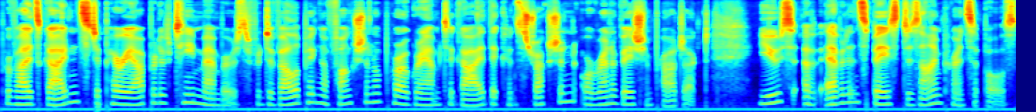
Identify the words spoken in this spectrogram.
provides guidance to perioperative team members for developing a functional program to guide the construction or renovation project, use of evidence based design principles,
